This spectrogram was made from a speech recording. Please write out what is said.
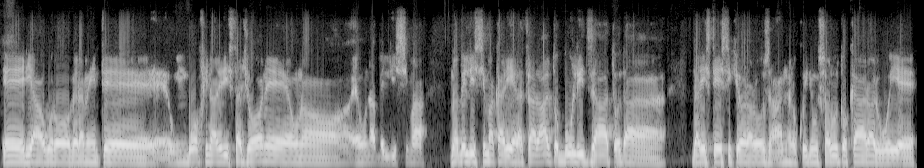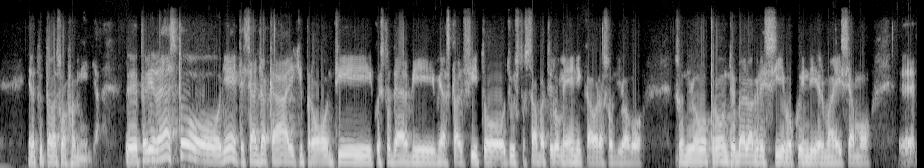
e gli auguro veramente un buon finale di stagione e una, una bellissima, una bellissima carriera. Tra l'altro, bullizzato da- dagli stessi che ora lo osannano. Quindi un saluto caro a lui e, e a tutta la sua famiglia. Eh, per il resto, niente, siamo già carichi, pronti. Questo derby mi ha scalfito giusto sabato e domenica. Ora sono di nuovo sono di nuovo pronto e bello aggressivo, quindi ormai siamo, eh,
